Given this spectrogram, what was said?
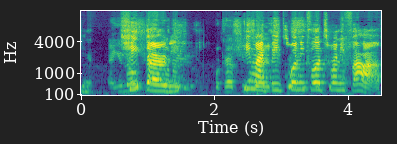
You know She she's 30. Because she He might be she's 24, 25.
